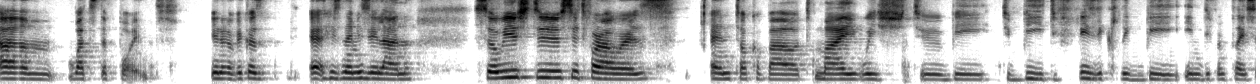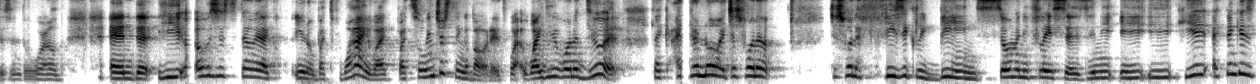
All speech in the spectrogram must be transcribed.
um, what's the point? You know, because uh, his name is Ilan. So we used to sit for hours and talk about my wish to be, to be, to physically be in different places in the world. And uh, he always used to tell me like, you know, but why? Why? What's so interesting about it? Why, why do you want to do it? Like, I don't know. I just want to, just want to physically be in so many places. And he, he, he, I think is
